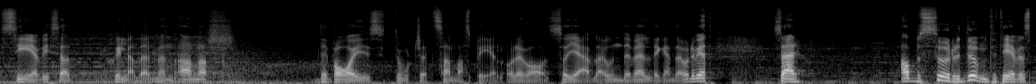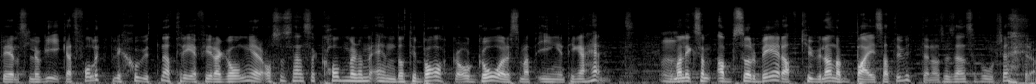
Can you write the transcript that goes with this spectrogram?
se vissa skillnader men annars det var ju i stort sett samma spel och det var så jävla underväldigande. Och du vet, så här absurdum till tv-spelslogik att folk blir skjutna tre, fyra gånger och så sen så kommer de ändå tillbaka och går som att ingenting har hänt. Mm. De har liksom absorberat kulan och bajsat ut den och så sen så fortsätter de.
